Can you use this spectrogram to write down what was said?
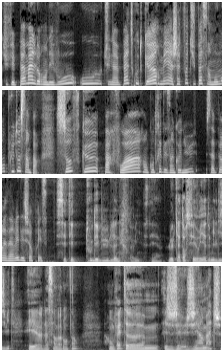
Tu fais pas mal de rendez-vous où tu n'as pas de coup de cœur, mais à chaque fois tu passes un moment plutôt sympa. Sauf que parfois, rencontrer des inconnus, ça peut réserver des surprises. C'était tout début de l'année, bah oui, c'était euh, le 14 février 2018 et euh, la Saint-Valentin. En fait, euh, j'ai un match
